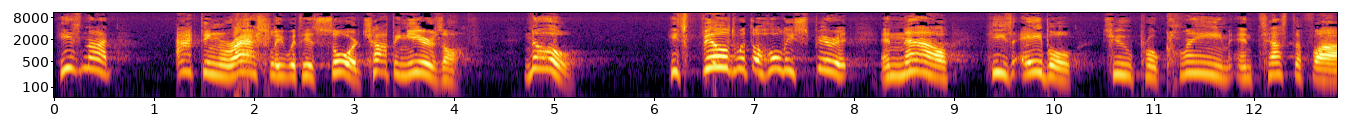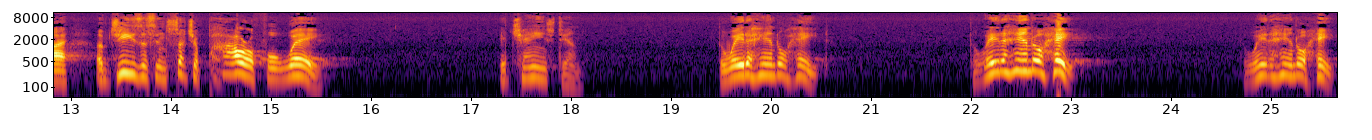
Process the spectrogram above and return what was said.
He's not acting rashly with his sword, chopping ears off. No. He's filled with the Holy Spirit, and now he's able to proclaim and testify of Jesus in such a powerful way. It changed him. The way to handle hate. The way to handle hate the way to handle hate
